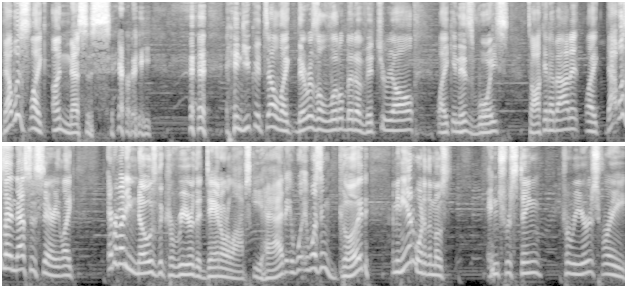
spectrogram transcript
That was like unnecessary. and you could tell like there was a little bit of vitriol like in his voice talking about it. Like that was unnecessary. Like everybody knows the career that Dan Orlovsky had. It, w- it wasn't good. I mean, he had one of the most interesting careers for a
